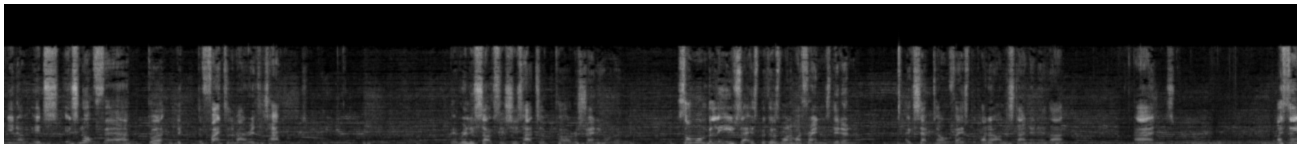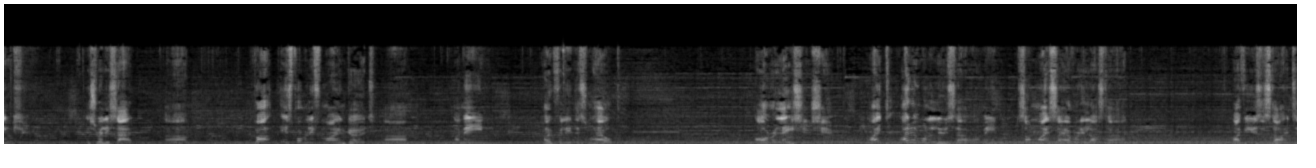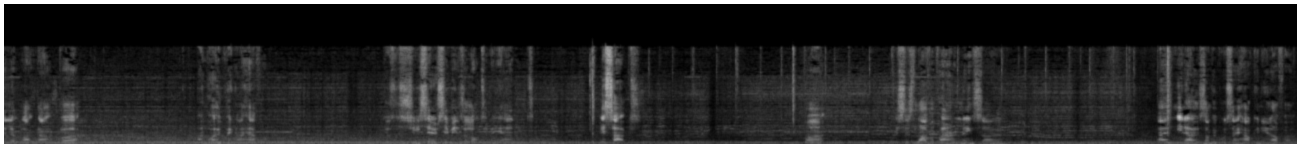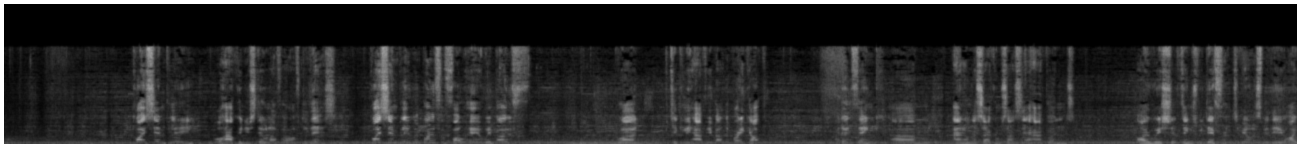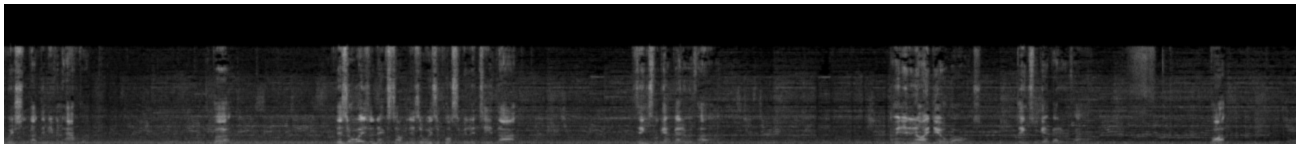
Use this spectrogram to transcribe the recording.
you know, it's it's not fair, but the, the fact of the matter is it's happened. It really sucks that she's had to put a restraining order. Someone believes that it's because one of my friends didn't accept her on Facebook. I don't understand any of that. And I think it's really sad. Um, but it's probably for my own good. Um, I mean, hopefully this will help our relationship. I, I don't want to lose her. I mean, some might say I've already lost her. My views are starting to look like that, but I'm hoping I haven't. Because she seriously means a lot to me, and it sucks. But is love, apparently, so. And, you know, some people say, how can you love her? Quite simply, or how can you still love her after this? Quite simply, we're both at fault here. We both weren't particularly happy about the breakup, I don't think. Um, and on the circumstances it happened, I wish that things were different, to be honest with you. I wish that that didn't even happen. But there's always a next time, and there's always a possibility that things will get better with her. I mean, in an ideal world, things will get better with her. But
